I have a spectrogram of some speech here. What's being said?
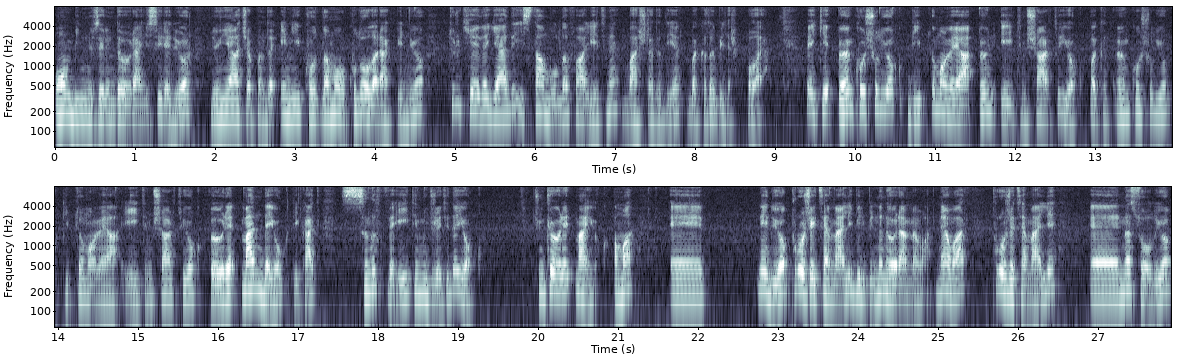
10 binin üzerinde öğrencisiyle diyor dünya çapında en iyi kodlama okulu olarak biliniyor. Türkiye'de geldi İstanbul'da faaliyetine başladı diye bakılabilir olaya. Peki ön koşul yok, diploma veya ön eğitim şartı yok. Bakın ön koşul yok, diploma veya eğitim şartı yok. Öğretmen de yok, dikkat. Sınıf ve eğitim ücreti de yok. Çünkü öğretmen yok. Ama eee, ne diyor? Proje temelli birbirinden öğrenme var. Ne var? Proje temelli eee, nasıl oluyor?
